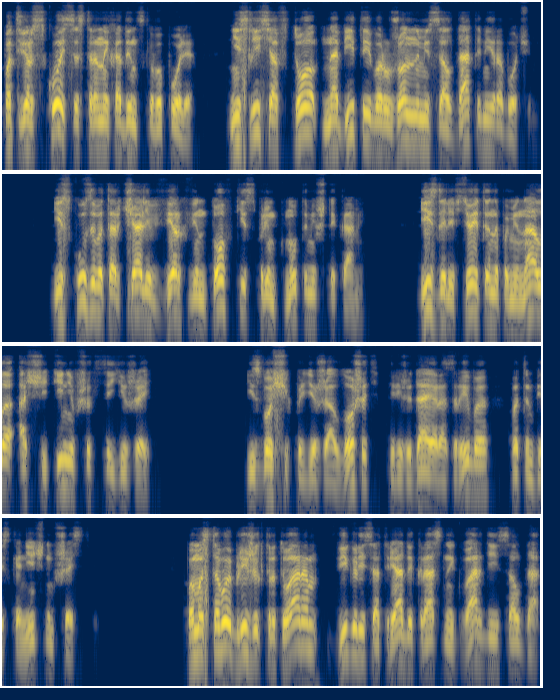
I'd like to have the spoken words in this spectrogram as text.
По Тверской со стороны Ходынского поля неслись авто, набитые вооруженными солдатами и рабочими. Из кузова торчали вверх винтовки с примкнутыми штыками. Издали все это напоминало ощетинившихся ежей. Извозчик придержал лошадь, пережидая разрыва в этом бесконечном шествии. По мостовой ближе к тротуарам двигались отряды Красной гвардии солдат.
